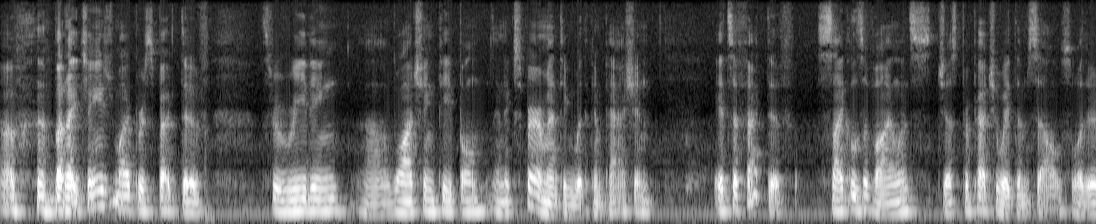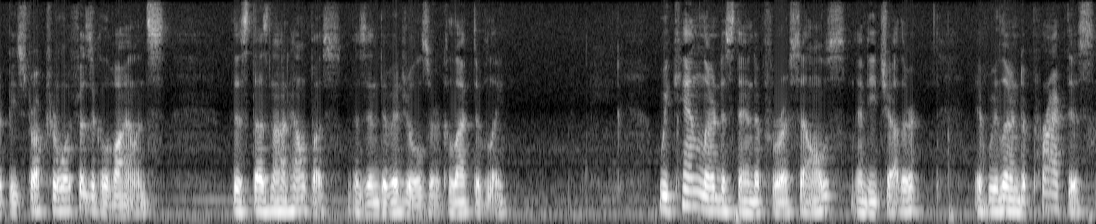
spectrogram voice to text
Uh, but I changed my perspective through reading, uh, watching people, and experimenting with compassion. It's effective. Cycles of violence just perpetuate themselves, whether it be structural or physical violence. This does not help us as individuals or collectively. We can learn to stand up for ourselves and each other if we learn to practice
